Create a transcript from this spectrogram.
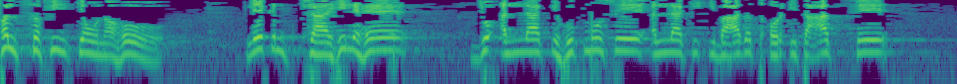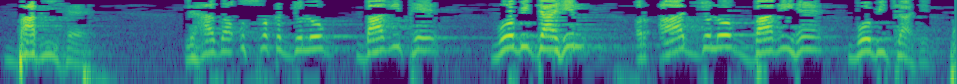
فلسفی کیوں نہ ہو، لیکن جاہل ہے جو اللہ کے حکموں سے، اللہ کی عبادت اور اطاعت سے باغی ہے۔ لہذا اس وقت جو لوگ باغی تھے وہ بھی جاہل اور آج جو لوگ باغی ہیں وہ بھی جاہل۔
